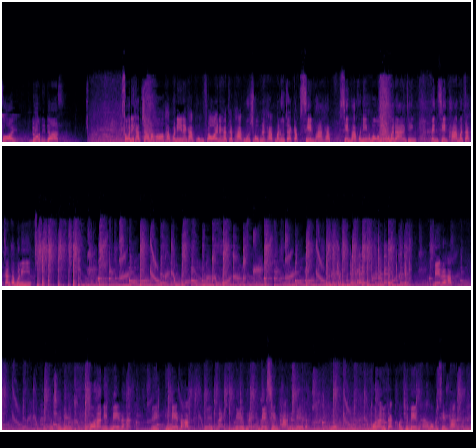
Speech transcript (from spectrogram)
ฟอยโดนิดัส สวัสดีครับชาวบางอ้อครับวันนี้นะครับผมฟลอยนะครับจะพาคุณผู้ชมนะครับมารู้จักกับเซียนพระครับเซียนพระคนนี้เขาบอกว่าไม่ธรรมดาจริงๆเป็นเซียนพระมาจากจันทบุรี เบสป่ะครับ ไม่ใช่เบสเพราะฮะนี่เบสป่ะฮะนี่พี่เบสป่ะครับเบสไหนเบสไหนเบสเซียนพระเนี่ยเบสอะเบสโทษนะรู้จักคนชื่อเบสไหมฮะเขาบอกเป็นเซียนพระแถวนี้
